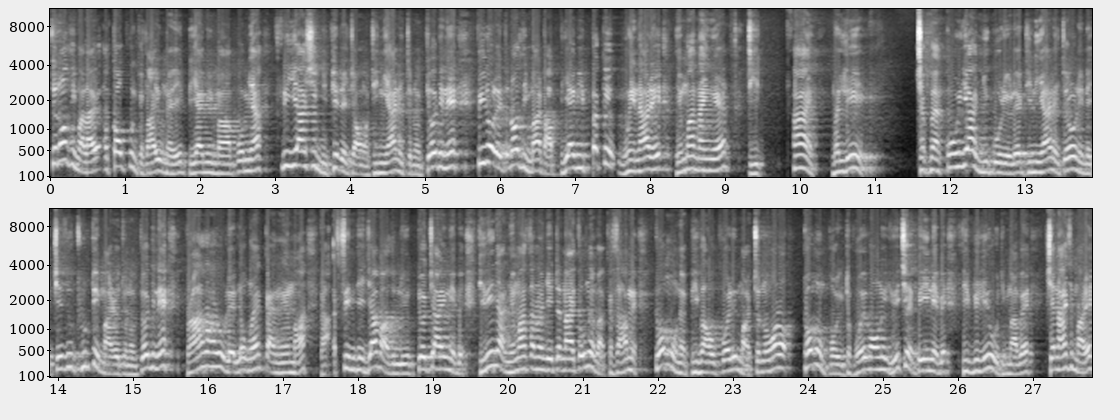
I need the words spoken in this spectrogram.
ကျွန်တော်ဒီမှာလာရောက်အကောက်ဖွင့်ကစားရုံနဲ့ VIP မှာပေါ်များ free ရရှိပြီဖြစ်တဲ့အကြောင်းကိုဒီနေရာနေကျွန်တော်ပြောချင်တယ်ပြီးတော့လေကျွန်တော်ဒီမှာဒါ VIP package ဝင်လာတဲ့မြန်မာနိုင်ငံဒီထိုင်းမလေးဂျပန်ကိုရီးယားညီကိုတွေလည်းဒီနေရာနေကျွန်တော်အနေနဲ့ကျေးဇူးထူးတင်ပါတယ်ကျွန်တော်ပြောချင်တယ် brother တို့လည်းလုပ်ငန်းကန်ငန်းမှာဒါအဆင်ပြေကြပါသလိုပြောကြရင်းနေပဲဒီနေ့ညမြန်မာစံတော်ချိန်တနား30မှာကစားမယ်ဒေါမွန်နဲ့ဘီဘာကိုပွဲလေးမှာကျွန်တော်ကတော့ဒေါမွန်ပေါ်ဒီတပွဲကောင်းလေးရွေးချယ်ပေးနေပဲဒီဗီလေးကိုဒီမှာပဲကျန်သားချင်ပါတယ်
